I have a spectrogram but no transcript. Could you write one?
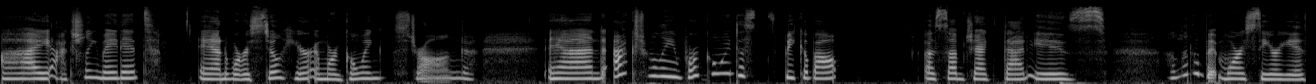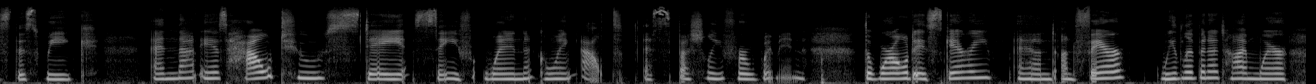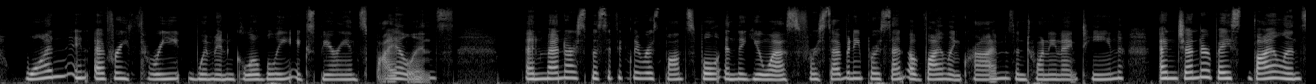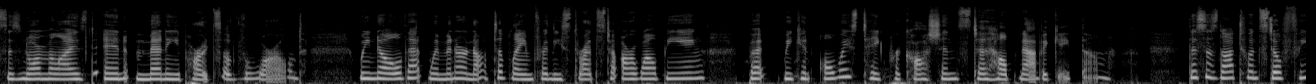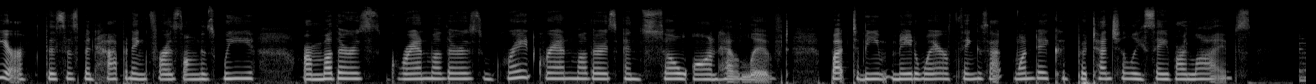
I actually made it, and we're still here and we're going strong. And actually, we're going to speak about a subject that is a little bit more serious this week, and that is how to stay safe when going out, especially for women. The world is scary and unfair. We live in a time where one in every three women globally experience violence and men are specifically responsible in the US for 70% of violent crimes in 2019, and gender based violence is normalized in many parts of the world. We know that women are not to blame for these threats to our well being, but we can always take precautions to help navigate them. This is not to instill fear. This has been happening for as long as we, our mothers, grandmothers, great grandmothers, and so on have lived, but to be made aware of things that one day could potentially save our lives.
